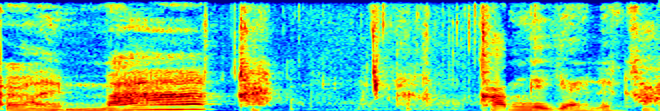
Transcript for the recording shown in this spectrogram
อร่อยมากค่ะคำใหญ่ ๆ เลยค่ะ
